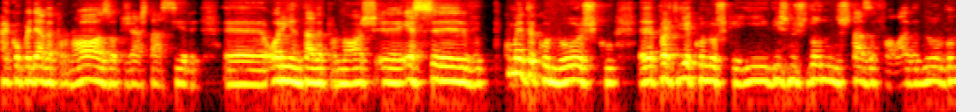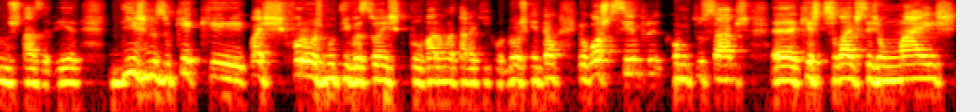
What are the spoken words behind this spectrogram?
acompanhada por nós ou que já está a ser uh, orientada por nós, uh, esse, comenta connosco, uh, partilha connosco aí, diz-nos de onde nos estás a falar, de onde nos estás a ver, diz-nos o que é que, quais foram as motivações que te levaram a estar aqui connosco. Então, eu gosto sempre, como tu sabes, que estes lives sejam mais,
